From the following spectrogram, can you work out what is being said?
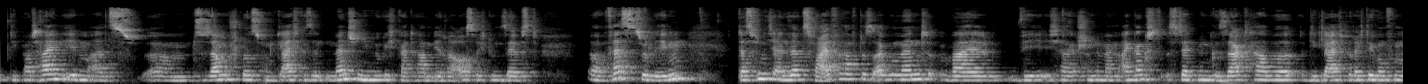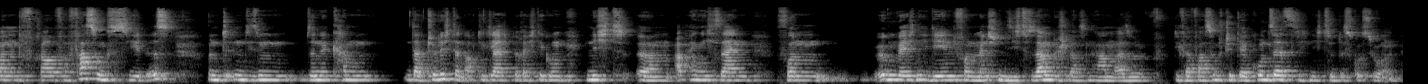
die Parteien eben als ähm, Zusammenschluss von gleichgesinnten Menschen die Möglichkeit haben, ihre Ausrichtung selbst äh, festzulegen. Das finde ich ein sehr zweifelhaftes Argument, weil, wie ich ja schon in meinem Eingangsstatement gesagt habe, die Gleichberechtigung von Mann und Frau Verfassungsziel ist. Und in diesem Sinne kann natürlich dann auch die Gleichberechtigung nicht ähm, abhängig sein von irgendwelchen Ideen von Menschen, die sich zusammengeschlossen haben. Also die Verfassung steht ja grundsätzlich nicht zur Diskussion,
